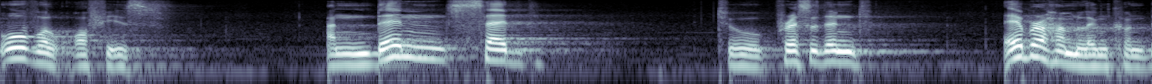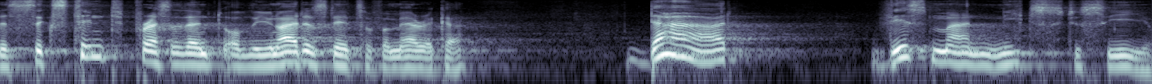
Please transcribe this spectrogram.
Oval Office, and then said to President Abraham Lincoln, the 16th President of the United States of America, Dad, this man needs to see you.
